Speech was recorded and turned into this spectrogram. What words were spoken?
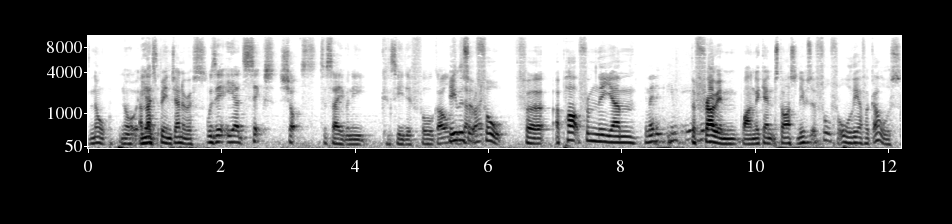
No, No, and that's had- being generous. was it? He had six shots to save and he conceded four goals. He is was that at right? fault for apart from the um, He made it, he, he- the throw-in one against Arsenal. He was at fault for all the other goals.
